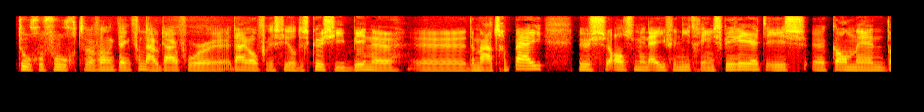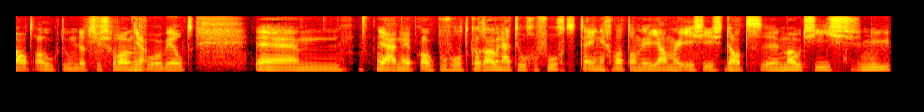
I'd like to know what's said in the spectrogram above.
toegevoegd waarvan ik denk van nou, daarvoor, daarover is veel discussie binnen de maatschappij. Dus als men even niet geïnspireerd is, eh, kan men dat ook doen. Dat is dus gewoon een Ja. voorbeeld. Ehm, ja, dan heb ik ook bijvoorbeeld corona toegevoegd. Het enige wat dan weer jammer is, is dat eh, moties nu...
